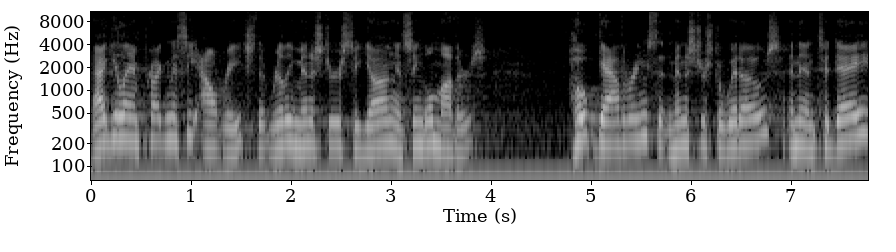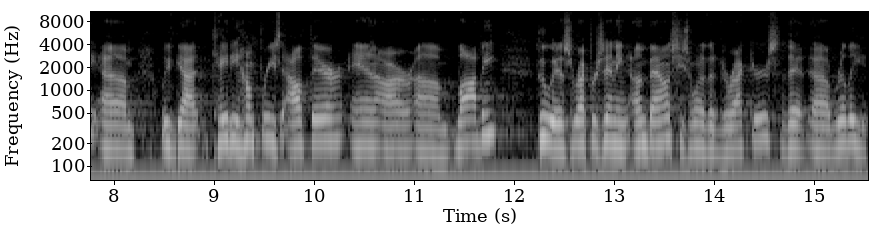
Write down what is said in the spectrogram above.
Aggieland Pregnancy Outreach, that really ministers to young and single mothers. Hope Gatherings that ministers to widows. And then today, um, we've got Katie Humphreys out there in our um, lobby who is representing Unbound. She's one of the directors that uh, really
